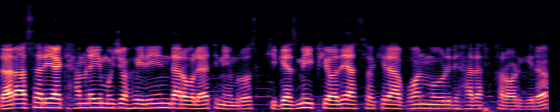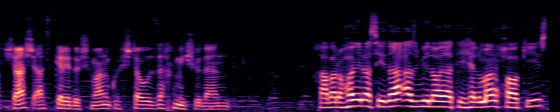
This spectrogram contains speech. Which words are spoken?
در اثر یک حمله مجاهدین در ولایت نیمروز که گزمه پیاده عساکر افغان مورد هدف قرار گرفت شش عسکر دشمن کشته و زخمی شدند خبرهای رسیده از ولایت هلمند حاکی است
